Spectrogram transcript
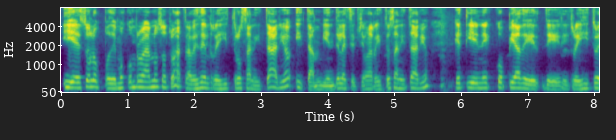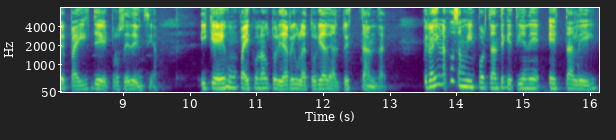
Y eso lo podemos comprobar nosotros a través del registro sanitario y también de la excepción al registro sanitario, que tiene copia de, del registro del país de procedencia y que es un país con una autoridad regulatoria de alto estándar. Pero hay una cosa muy importante que tiene esta ley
